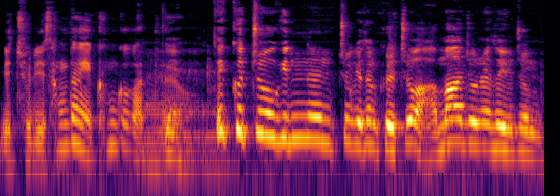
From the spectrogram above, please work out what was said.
매출이 상당히 큰 것 같아요. 네. tech 쪽 있는 쪽에서는 그렇죠. 아마존에서 요즘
